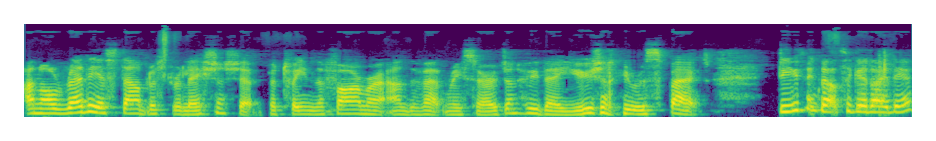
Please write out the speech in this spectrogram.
an already established relationship between the farmer and the veterinary surgeon, who they usually respect. Do you think that's a good idea?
